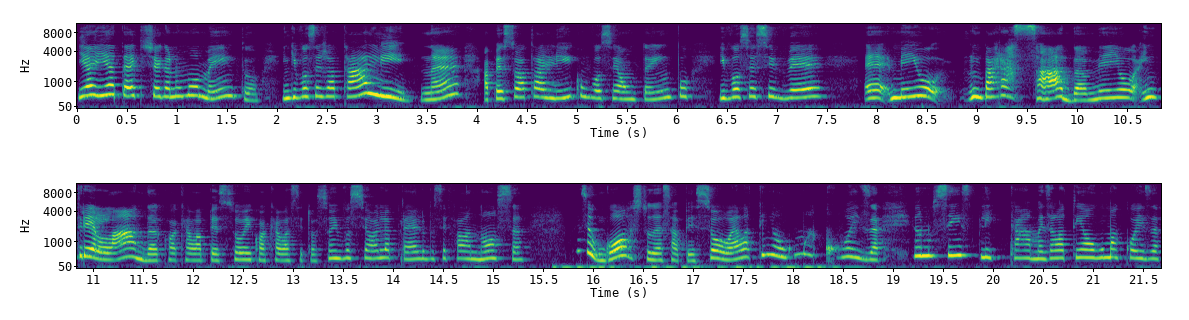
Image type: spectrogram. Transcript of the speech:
E aí até que chega num momento em que você já tá ali, né? A pessoa tá ali com você há um tempo e você se vê é, meio embaraçada, meio entrelada com aquela pessoa e com aquela situação, e você olha para ela e você fala: "Nossa, mas eu gosto dessa pessoa, ela tem alguma coisa, eu não sei explicar, mas ela tem alguma coisa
